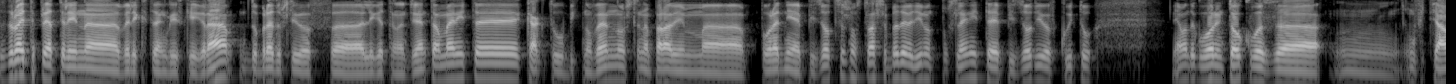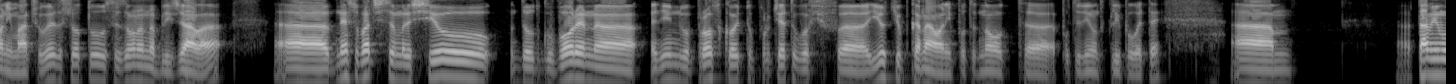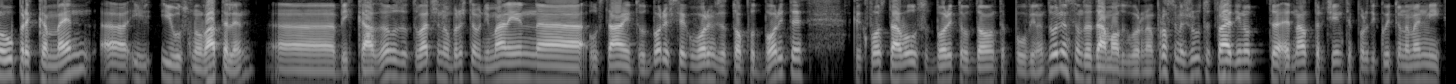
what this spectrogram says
Здравейте, приятели на Великата английска игра. Добре дошли в а, Лигата на джентълмените. Както обикновено ще направим а, поредния епизод. Всъщност това ще бъде един от последните епизоди, в които няма да говорим толкова за м- официални матчове, защото сезона наближава. А, днес обаче съм решил да отговоря на един въпрос, който прочетох в YouTube канала ни под, едно от, под един от клиповете. Там има упрек към мен а, и, и основателен, а, бих казал, за това, че не обръщам внимание на останалите отбори. Все говорим за топ отборите. Какво ставало с отборите от долната половина? Длъжен съм да дам отговор на въпроса. Между другото, това е един от, една от причините, поради които на мен ми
